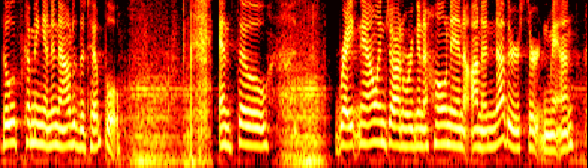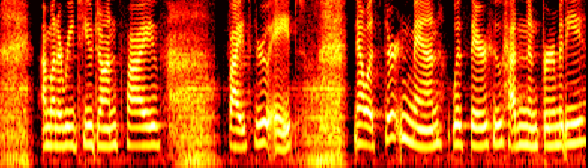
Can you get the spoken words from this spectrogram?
those coming in and out of the temple. And so, right now in John, we're going to hone in on another certain man I'm going to read to you John 5 5 through 8. Now, a certain man was there who had an infirmity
